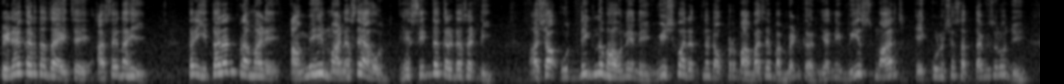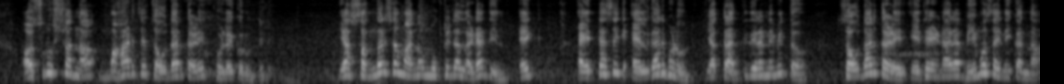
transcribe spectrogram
पिण्याकरता जायचे असे नाही तर इतरांप्रमाणे आम्हीही माणसे आहोत हे सिद्ध करण्यासाठी अशा उद्विग्न भावनेने विश्वरत्न डॉक्टर बाबासाहेब आंबेडकर यांनी वीस मार्च एकोणीसशे सत्तावीस रोजी अस्पृश्यांना महाडचे चौदार तळे खुले करून दिले. या संघर्ष मानव मुक्तीच्या लढ्यातील एक ऐतिहासिक एल्गार म्हणून या क्रांतिदिनानिमित्त चौदार तळे येथे येणाऱ्या भीमसैनिकांना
